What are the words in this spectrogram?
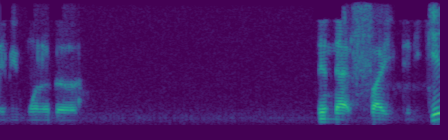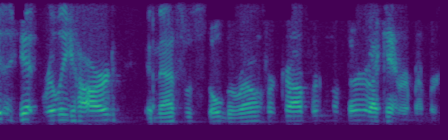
maybe one of the in that fight. Did he get hit really hard and that's what stole the round for Crawford in the third? I can't remember.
